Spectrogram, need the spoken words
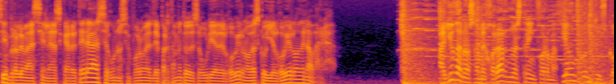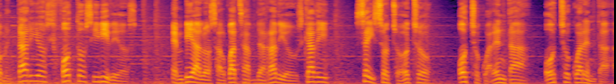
Sin problemas en las carreteras, según nos informa el Departamento de Seguridad del Gobierno Vasco y el Gobierno de Navarra. Ayúdanos a mejorar nuestra información con tus comentarios, fotos y vídeos. Envíalos al WhatsApp de Radio Euskadi 688 840 840.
